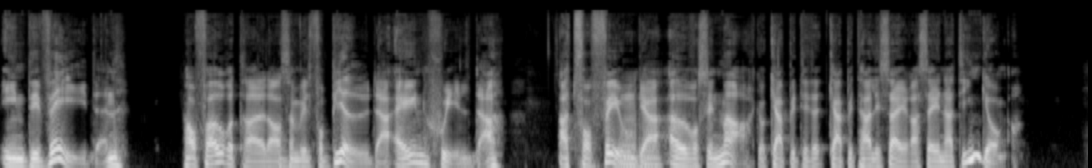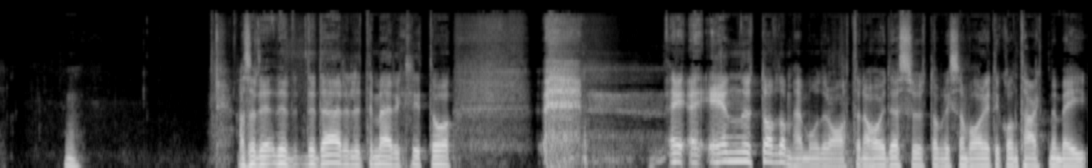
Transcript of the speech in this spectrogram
individen har företrädare som vill förbjuda enskilda att förfoga över sin mark och kapita- kapitalisera sina tillgångar. Alltså det, det, det där är lite märkligt och en av de här moderaterna har ju dessutom liksom varit i kontakt med mig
